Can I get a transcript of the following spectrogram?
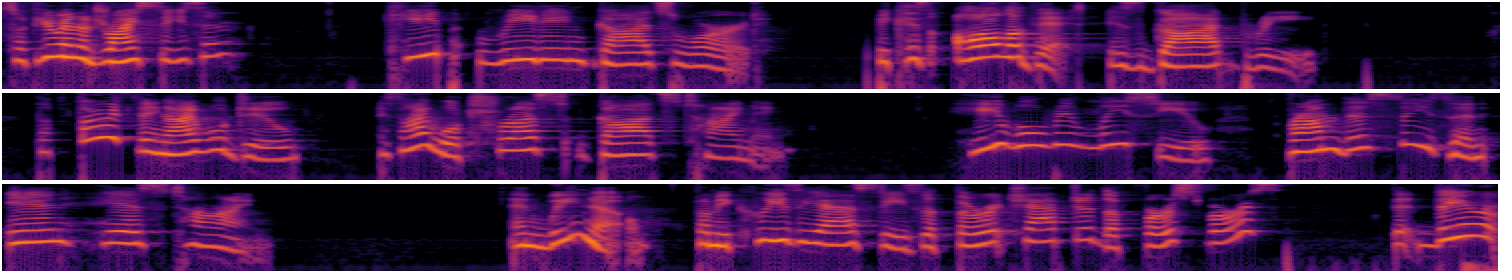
So if you're in a dry season, Keep reading God's word because all of it is God breathed. The third thing I will do is I will trust God's timing. He will release you from this season in His time. And we know from Ecclesiastes, the third chapter, the first verse, that there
